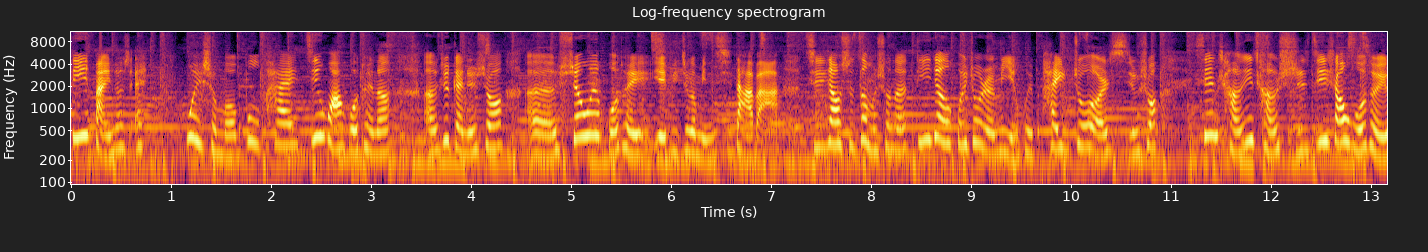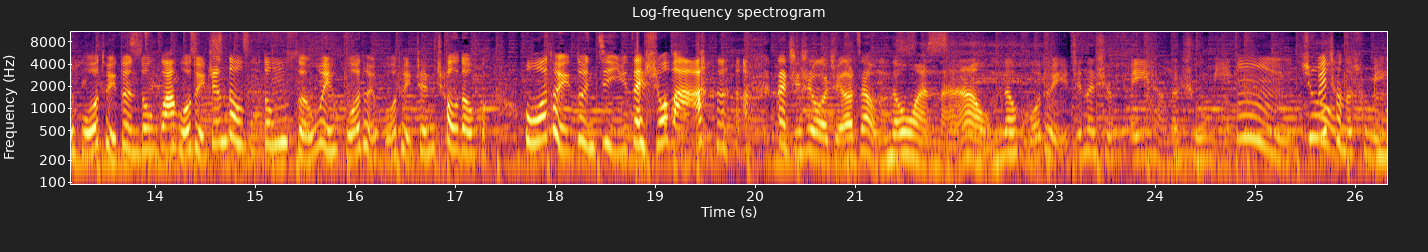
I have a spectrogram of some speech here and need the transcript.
第一反应就是，哎，为什么不拍金华火腿呢？呃，就感觉说，呃，宣威火腿也比这个名气大吧。其实要是这么说呢，低调的徽州人民也会拍桌而起，就说。先尝一尝石鸡烧火腿、火腿炖冬瓜、火腿蒸豆腐、冬笋味火腿、火腿蒸臭豆腐、火腿炖鲫鱼再说吧。那其实我觉得在我们的皖南啊，我们的火腿也真的是非常的出名。嗯，就非常的出名。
